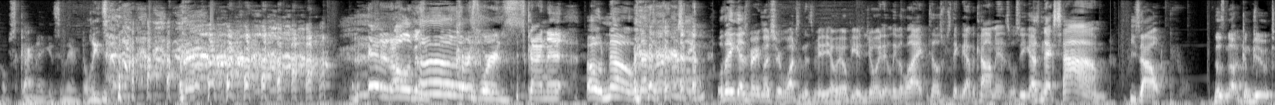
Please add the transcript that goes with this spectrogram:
Hope Skynet gets in there and deletes it. all. Edit all of his curse words, Skynet. Oh no, not the cursing. well, thank you guys very much for watching this video. We hope you enjoyed it. Leave a like. Tell us what you think down in the comments. We'll see you guys next time. Peace out. Does not compute.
